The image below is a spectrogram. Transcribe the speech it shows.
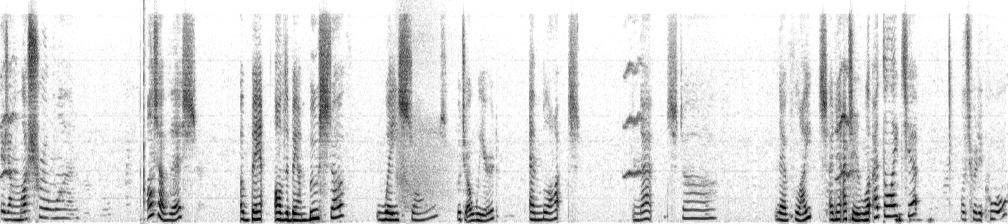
There's a mushroom one. I Also have this. A ban of the bamboo stuff. Waystones, which are weird. And blocks. And that stuff. They have lights. I didn't actually look at the lights yet. Looks pretty cool.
